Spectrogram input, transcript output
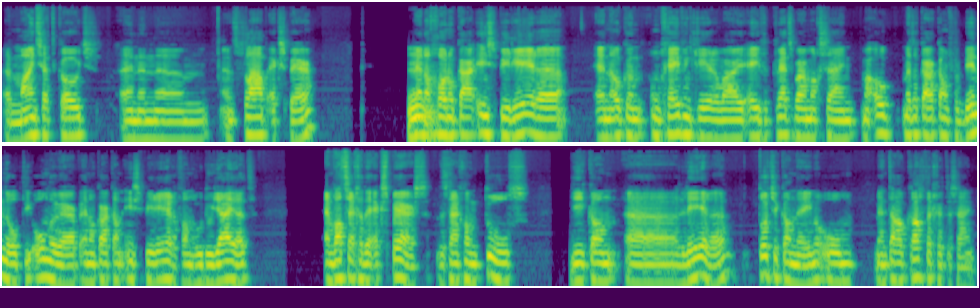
een mindset coach en een, ehm een slaapexpert. Mhm. En dan gewoon elkaar inspireren en ook een omgeving creëren waar je even kwetsbaar mag zijn, maar ook met elkaar kan verbinden op die onderwerpen en elkaar kan inspireren van hoe doe jij het en wat zeggen de experts. Er zijn gewoon tools die je kan eh, leren, tot je kan nemen om mentaal krachtiger te zijn.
